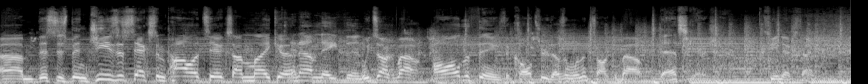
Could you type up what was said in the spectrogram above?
Um, this has been Jesus, Sex, and Politics. I'm Micah. and I'm Nathan. we talk about all the things the culture doesn't want to talk about. That's good. See you next time.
